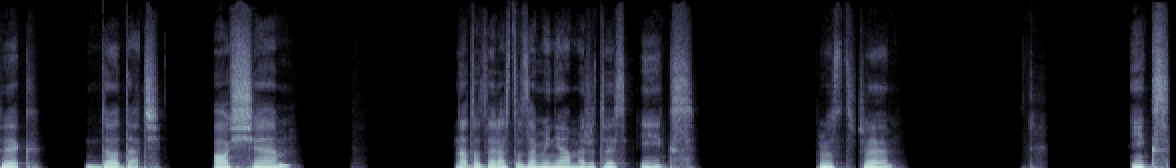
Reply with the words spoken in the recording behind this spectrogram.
pyk, dodać 8, no to teraz to zamieniamy, że to jest x plus 3 x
